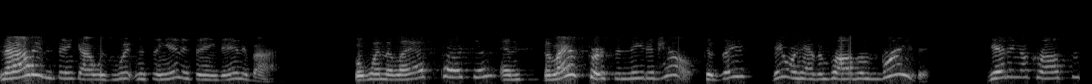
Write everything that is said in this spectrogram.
Now, I didn't think I was witnessing anything to anybody. But when the last person, and the last person needed help because they they were having problems breathing, getting across the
